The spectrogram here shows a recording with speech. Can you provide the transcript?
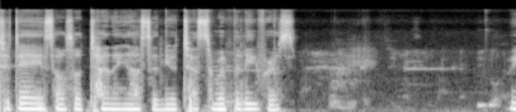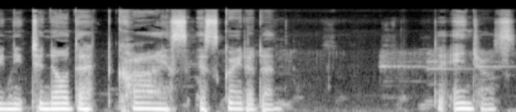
today is also telling us, the New Testament believers, we need to know that Christ is greater than the angels.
